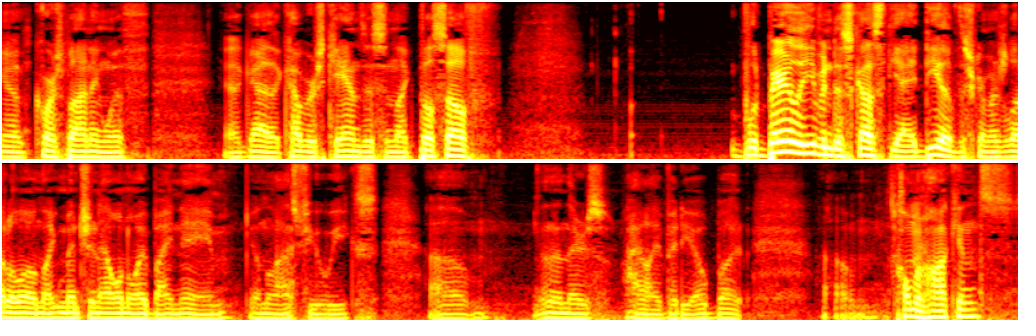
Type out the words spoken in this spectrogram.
you know corresponding with a guy that covers Kansas, and like Bill Self would barely even discuss the idea of the scrimmage, let alone like mention Illinois by name in the last few weeks. Um, and then there's highlight video, but um, Coleman Hawkins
